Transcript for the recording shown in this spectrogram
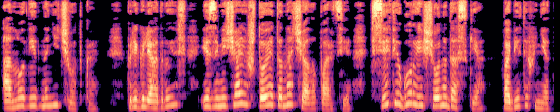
Оно видно нечетко. Приглядываюсь и замечаю, что это начало партии. Все фигуры еще на доске, побитых нет.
